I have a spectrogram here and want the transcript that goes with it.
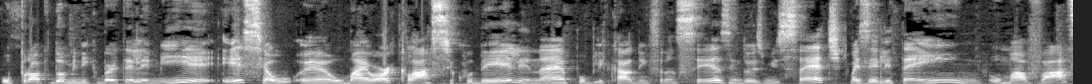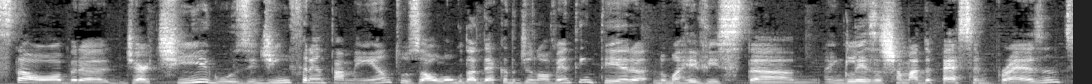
o próprio Dominique Barthélemy, esse é o, é o maior clássico dele, né? Publicado em francês em 2007, mas ele tem uma vasta obra de artigos e de enfrentamentos ao longo da década de 90 inteira numa revista inglesa chamada Past and Present,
